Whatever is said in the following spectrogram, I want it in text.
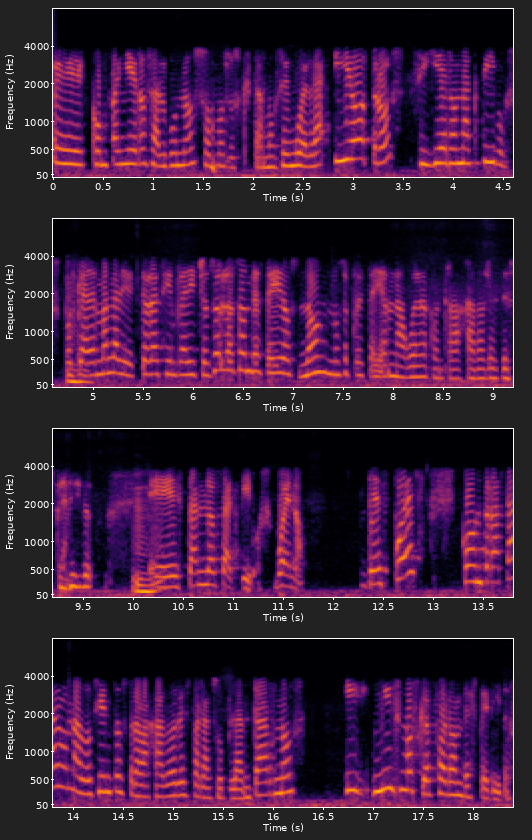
eh, compañeros, algunos somos los que estamos en huelga y otros siguieron activos, porque además la directora siempre ha dicho, solo son despedidos. No, no se puede estallar una huelga con trabajadores despedidos. Eh, están los activos. Bueno, después contrataron a 200 trabajadores para suplantarnos, y mismos que fueron despedidos.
